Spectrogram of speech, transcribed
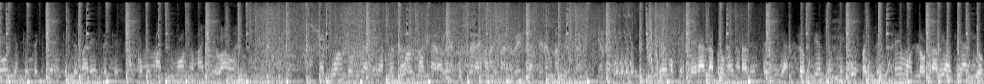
Que se odian, que se quieren, que se parecen, que son como un matrimonio mal llevado. ¿Hasta cuándo, vida mía, tendrá el mar para ver, pues será mar para ver, será una pesadilla? Tendremos que esperar la promesa de este día. Lo siento, es mi culpa, intentémoslo otra vez a diario.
